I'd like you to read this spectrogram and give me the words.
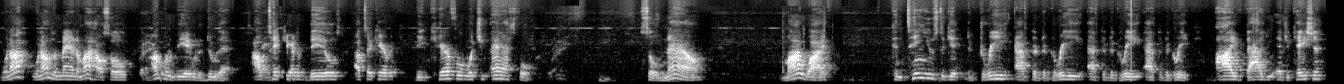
when I when I'm the man of my household, right. I'm going to be able to do that. I'll right. take care of the bills. I'll take care of it. Be careful what you ask for. Right. So now, my wife continues to get degree after degree after degree after degree. I value education.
